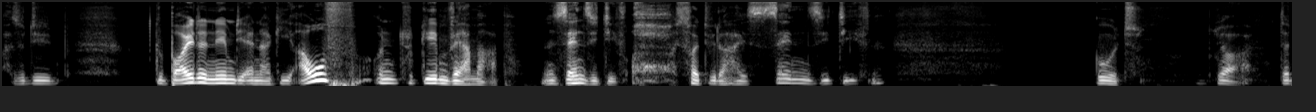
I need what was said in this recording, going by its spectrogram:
Also die Gebäude nehmen die Energie auf und geben Wärme ab. Ne, sensitiv. Oh, ist heute wieder heiß. Sensitiv. Ne? Gut. Ja, das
